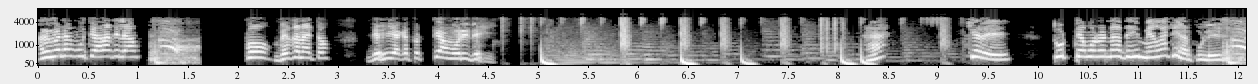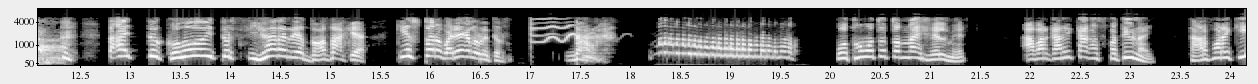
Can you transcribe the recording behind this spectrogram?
আমি মানে মুতি হারা দিলাম। কো বেজে নাই তো। দেহি আগে তো টিয়ামরি দেহি। হ্যাঁ কে রে? তোর না টিয়ার পুলিশ তাই তো কই তোর সিহারা রে কে কেস তোর বাইরে গেল রে তোর দাঁড়া। প্রথমত তোর নাই হেলমেট আবার গাড়ির কাগজপাতিও নাই। তারপরে কি?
